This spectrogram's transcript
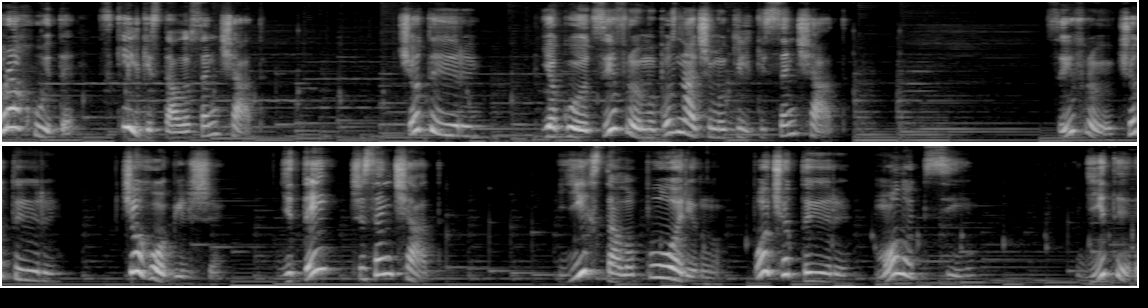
Порахуйте, скільки стало санчат. Чотири. Якою цифрою ми позначимо кількість санчат? Цифрою 4. Чого більше? Дітей чи санчат? Їх стало порівну по 4. Молодці. Діти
